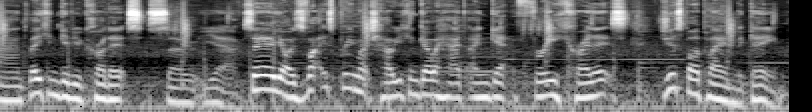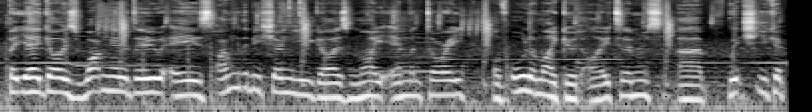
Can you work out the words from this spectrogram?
and they can give you credits so yeah. So yeah guys that is pretty much how you can go ahead and get free credits just by playing the game. But yeah guys what i'm going to do is i'm going to be showing you guys my inventory of all of my good items uh, which you could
